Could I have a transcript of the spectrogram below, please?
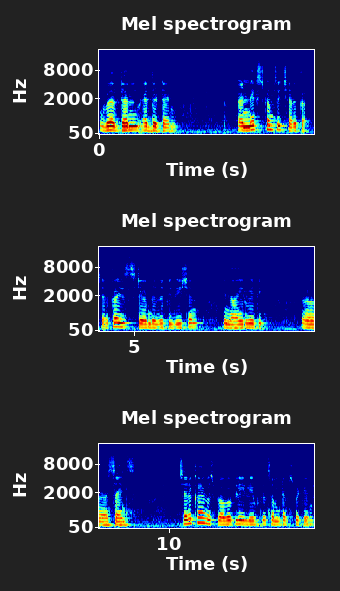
were done at that time. And next comes the charaka. Charaka is termed as a physician in ayurvedic uh, science charaka was probably lived sometimes between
